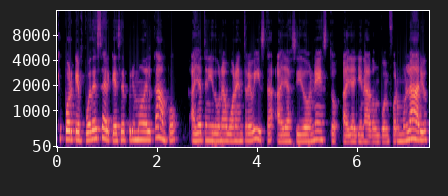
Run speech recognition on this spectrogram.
que porque puede ser que ese primo del campo haya tenido una buena entrevista, haya sido honesto, haya llenado un buen formulario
